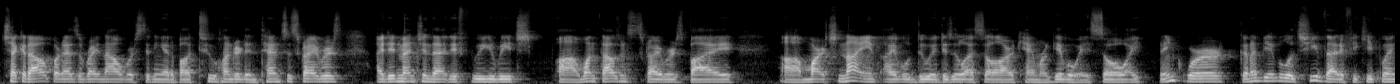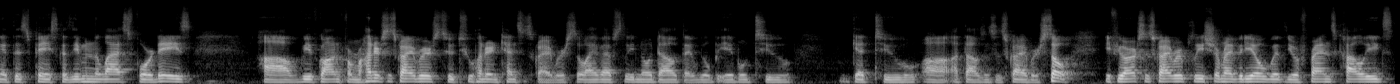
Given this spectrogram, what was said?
Check it out, but as of right now, we're sitting at about 210 subscribers. I did mention that if we reach uh, 1,000 subscribers by uh, March 9th, I will do a digital SLR camera giveaway. So I think we're gonna be able to achieve that if you keep going at this pace, because even the last four days, uh, we've gone from 100 subscribers to 210 subscribers. So I have absolutely no doubt that we'll be able to get to uh, a thousand subscribers. So if you are a subscriber, please share my video with your friends, colleagues,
